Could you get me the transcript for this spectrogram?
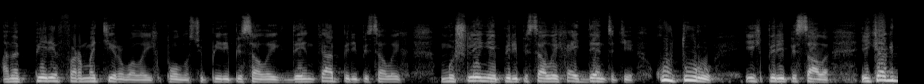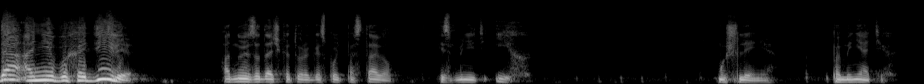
Она переформатировала их полностью, переписала их ДНК, переписала их мышление, переписала их identity, культуру их переписала. И когда они выходили, одной из задач, которые Господь поставил, изменить их мышление, поменять их.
